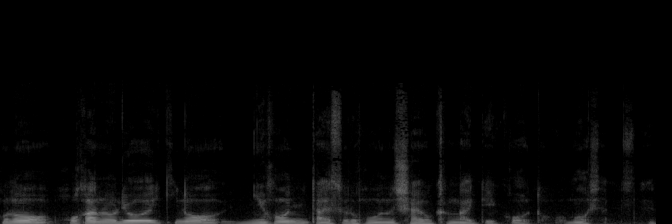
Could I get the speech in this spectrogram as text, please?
この他の領域の日本に対する法の支配を考えていこうと申したいですね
